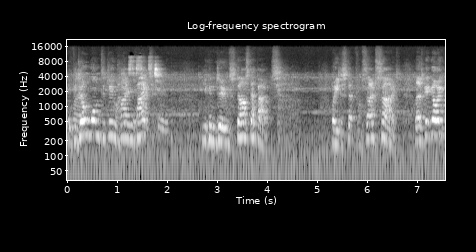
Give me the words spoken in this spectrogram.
If you don't want to do high impact, you can do star step outs, where you just step from side to side. Let's get going.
